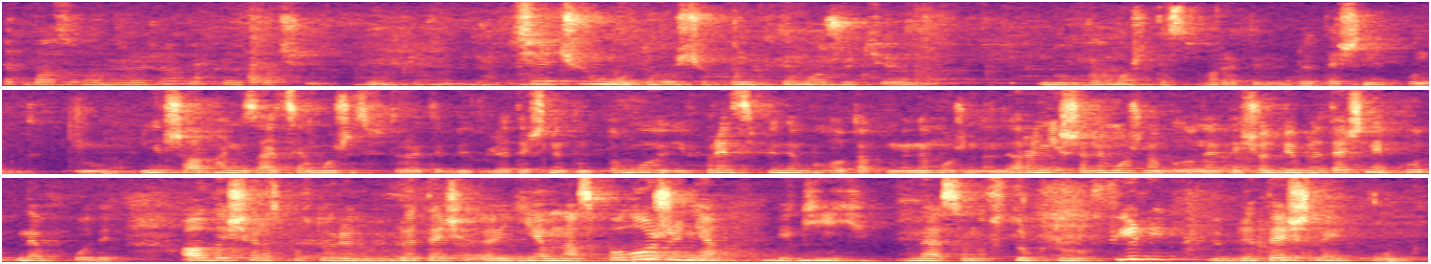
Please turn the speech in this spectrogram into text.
як базова мережа бібліотечних пунктів. Це чому? Тому що пункти можуть. Ну, ви можете створити бібліотечний пункт. Ну, Інша організація може створити бібліотечний пункт. Тому і в принципі не було так. Ми не можна раніше не можна було знайти, що бібліотечний пункт не входить. Але ще раз повторюю, бібліотеч є в нас положення, в якій внесено в структуру філій бібліотечний пункт.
